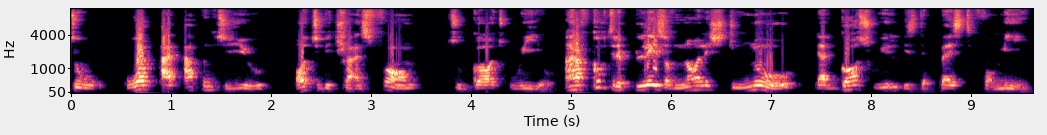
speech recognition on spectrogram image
to what had happened to you or to be transformed to God's will. And I've come to the place of knowledge to know that God's will is the best for me.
